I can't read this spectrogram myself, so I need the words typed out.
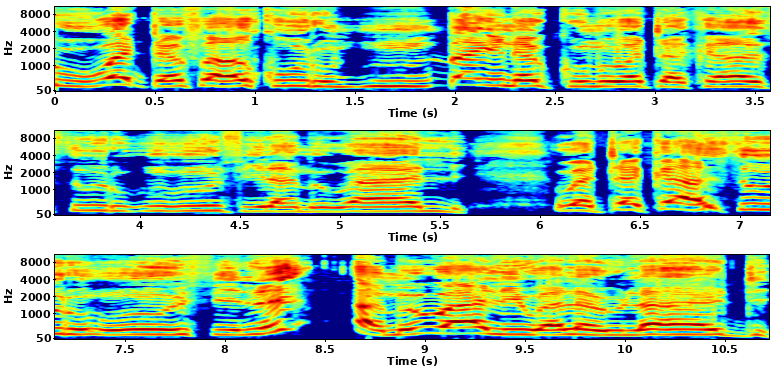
وتفاخر بينكم وتكاثر في الأموال وتكاثر في الأموال والأولاد.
